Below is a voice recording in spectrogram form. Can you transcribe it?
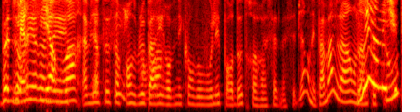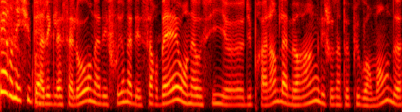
Bonne journée, Merci, au revoir. À bientôt sur France Bleu. Paris. Revenez quand vous voulez pour d'autres recettes. Bah, c'est bien, on est pas mal là. On a Oui, on est tout. super, on est On super. a des glaces à l'eau, on a des fruits, on a des sorbets, on a aussi euh, du pralin, de la meringue, des choses un peu plus gourmandes.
